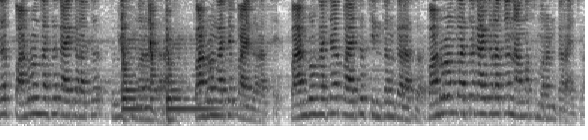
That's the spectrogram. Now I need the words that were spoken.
तर पांडुरंगाचं काय करायचं? तुम्ही स्मरण करायचं पांडुरंगाचे पाय धरायचे. पांडुरंगाच्या पायाचं चिंतन करायचं. पांडुरंगाचं काय करायचं? नामस्मरण करायचं.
